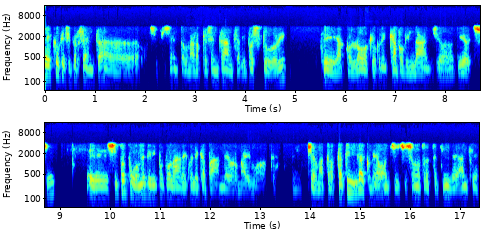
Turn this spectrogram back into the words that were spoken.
ecco che si presenta, si presenta una rappresentanza di pastori che a colloquio con il capovillaggio di Ötzi eh, si propone di ripopolare quelle capanne ormai vuote. C'è una trattativa, come oggi ci sono trattative anche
